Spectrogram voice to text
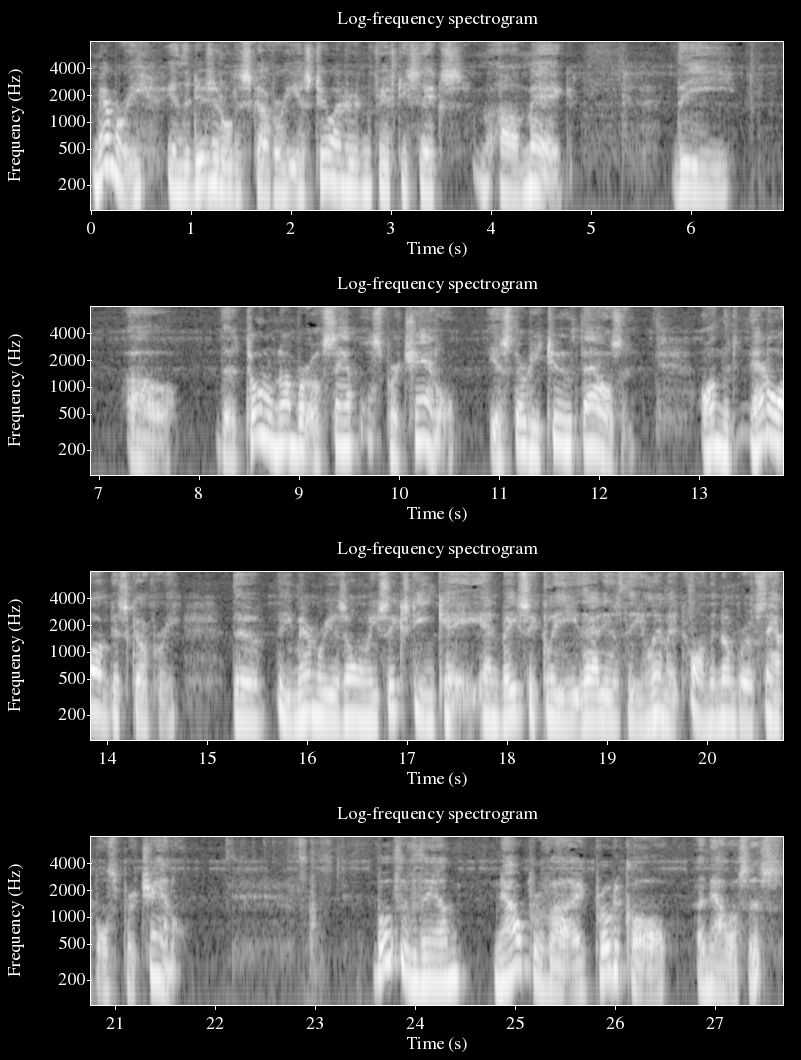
memory in the digital discovery is 256 uh, meg. The uh, the total number of samples per channel is 32,000. On the analog discovery, the, the memory is only 16K, and basically that is the limit on the number of samples per channel. Both of them now provide protocol analysis.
